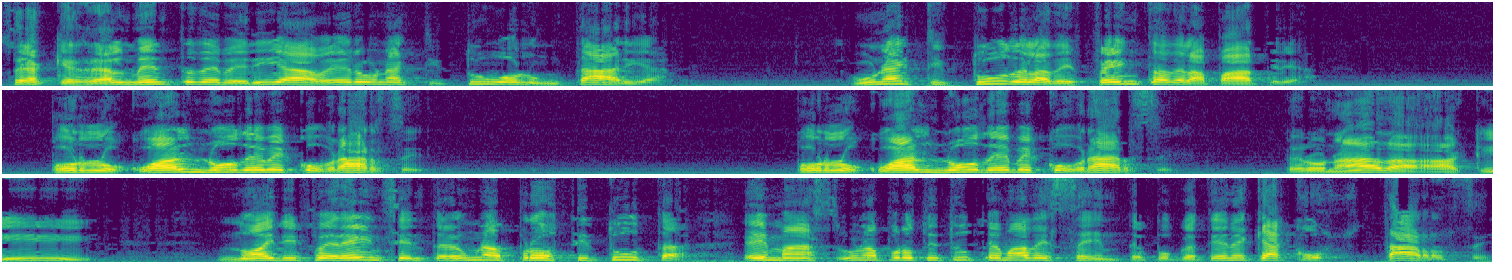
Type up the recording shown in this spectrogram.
O sea que realmente debería haber una actitud voluntaria, una actitud de la defensa de la patria, por lo cual no debe cobrarse por lo cual no debe cobrarse. Pero nada, aquí no hay diferencia entre una prostituta, es más, una prostituta es más decente porque tiene que acostarse,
